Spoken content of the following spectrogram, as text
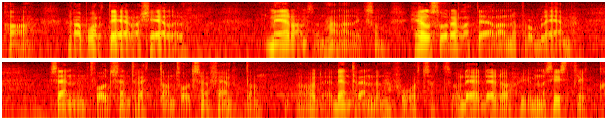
har rapporterat själv mera sådana här liksom hälsorelaterade problem sen 2013-2015 och den trenden har fortsatt och det, det är då gymnasistflickor.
